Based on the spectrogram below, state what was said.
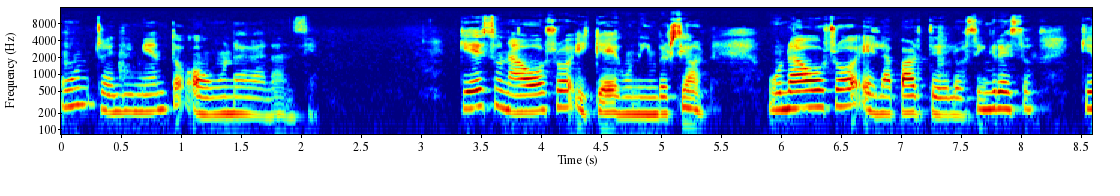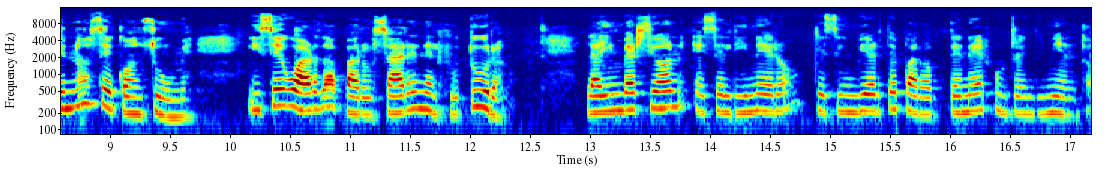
un rendimiento o una ganancia. ¿Qué es un ahorro y qué es una inversión? Un ahorro es la parte de los ingresos que no se consume y se guarda para usar en el futuro. La inversión es el dinero que se invierte para obtener un rendimiento,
